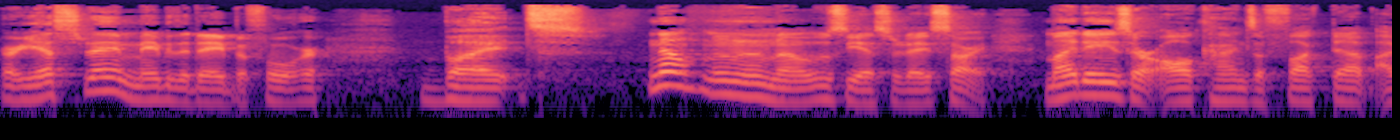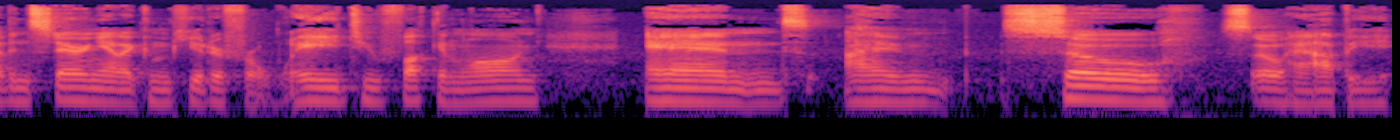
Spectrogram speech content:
or yesterday, maybe the day before, but no, no, no, no, it was yesterday. Sorry. My days are all kinds of fucked up. I've been staring at a computer for way too fucking long, and I'm so so happy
